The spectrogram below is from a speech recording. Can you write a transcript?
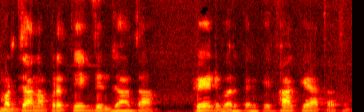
मर्दाना प्रत्येक दिन जाता, पेट भर करके खा के आता था।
